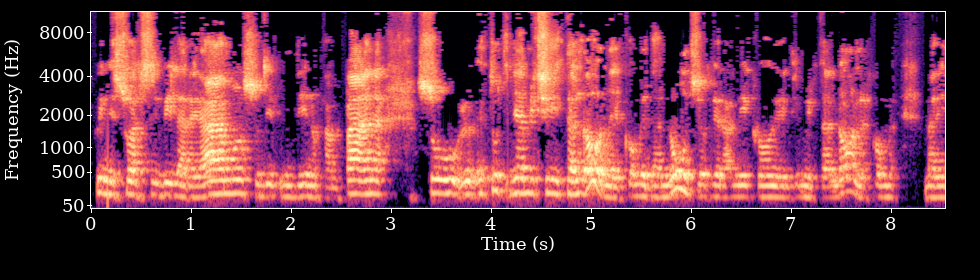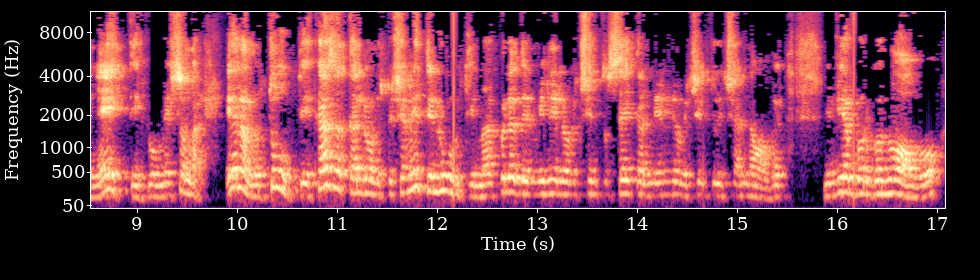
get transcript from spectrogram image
Quindi su Sibilla Reamo, su Dino Campana, su eh, tutti gli amici di Tallone, come D'Annunzio, che era amico di Tallone, come Marinetti, come insomma, erano tutti. Casa Tallone, specialmente l'ultima, quella del 1907 al 1919, in via Borgonuovo,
